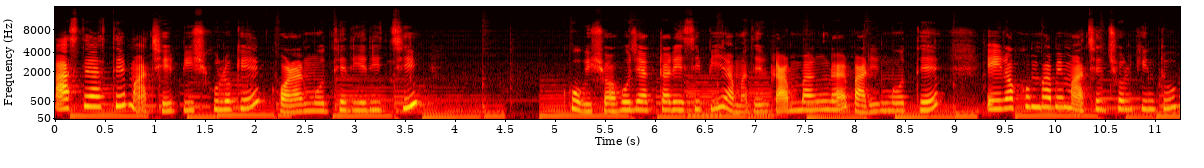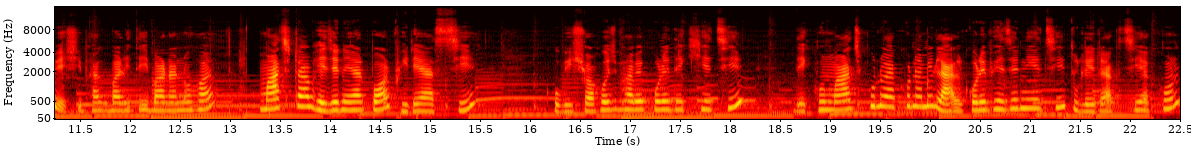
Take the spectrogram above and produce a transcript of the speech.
আস্তে আস্তে মাছের পিসগুলোকে কড়ার মধ্যে দিয়ে দিচ্ছি। খুবই সহজ একটা রেসিপি আমাদের গ্রাম বাংলার বাড়ির মধ্যে। এই রকমভাবে মাছের ঝোল কিন্তু বেশিরভাগ বাড়িতেই বানানো হয়। মাছটা ভেজে নেওয়ার পর ফিরে আসছি। খুবই সহজভাবে করে দেখিয়েছি। দেখুন, মাছগুলো এখন আমি লাল করে ভেজে নিয়েছি, তুলে রাখছি এখন।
